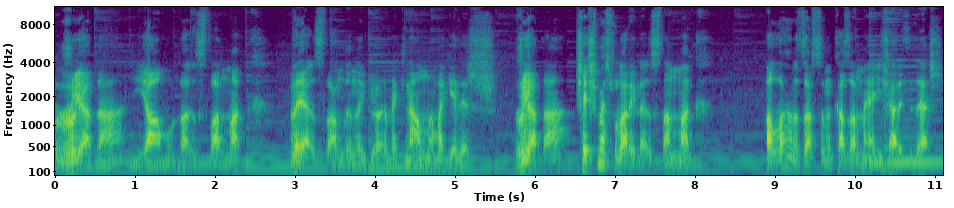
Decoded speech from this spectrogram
Rüyada yağmurda ıslanmak veya ıslandığını görmek ne anlama gelir? Rüyada çeşme sularıyla ıslanmak Allah'ın rızasını kazanmaya işaret eder.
